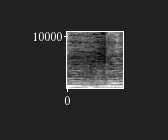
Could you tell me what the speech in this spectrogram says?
it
